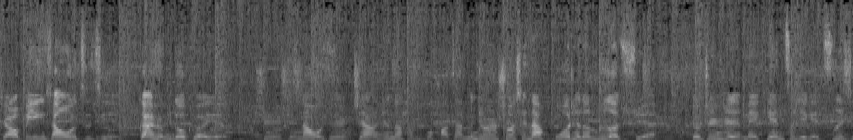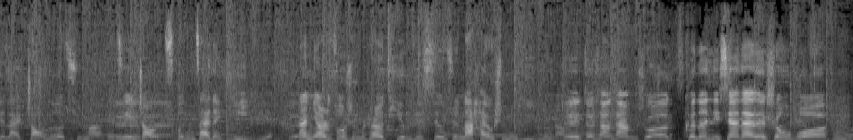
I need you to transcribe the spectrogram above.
只要不影响我自己，干什么都可以。是是是，那我觉得这样真的很不好。咱们就是说，现在活着的乐趣，就真是每天自己给自己来找乐趣嘛，给自己找存在的意义。对那你要是做什么事儿提不起兴趣，那还有什么意义呢？对，就像他们说，可能你现在的生活，嗯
